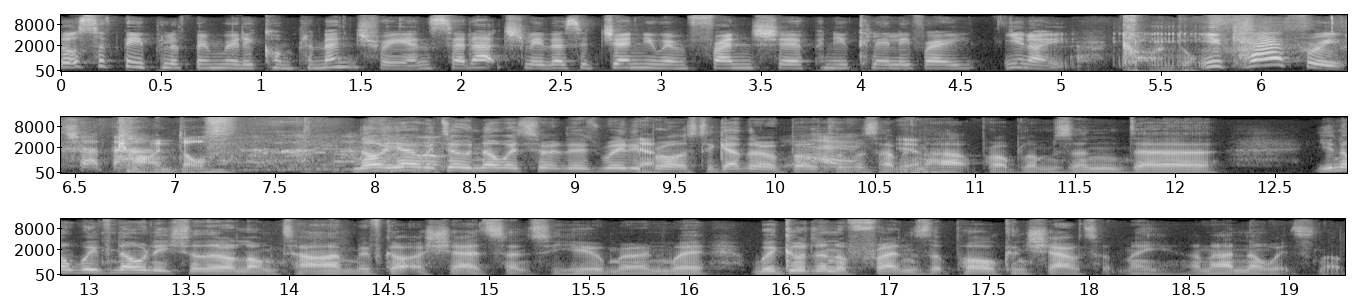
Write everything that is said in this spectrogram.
lots of people have been really complimentary and said actually there's a genuine friendship and you clearly very, you know, Kind of. you care for each other. Kind of. No, yeah, we do. No, it's, it's really Yeah. brought us together, both of Yeah. us having Yeah. heart problems. And, uh, you know, we've known each other a long time. We've got a shared sense of humour, and we're, we're good enough friends that Paul can shout at me. And I know it's not,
